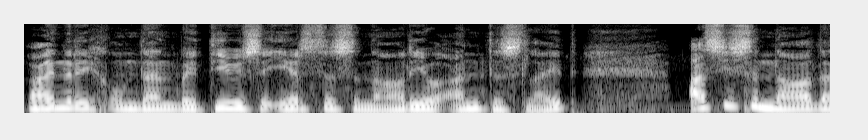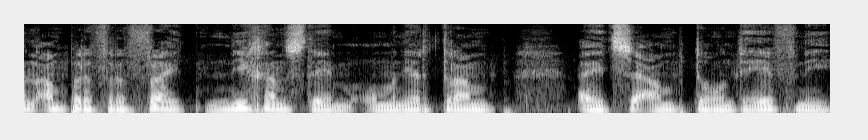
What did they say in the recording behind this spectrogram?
Heinrich om dan by Theo se eerste scenario aan te sluit, as die Senaat dan amper vervryt nie gaan stem om meneer Trump uit sy ampt te onthef nie,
